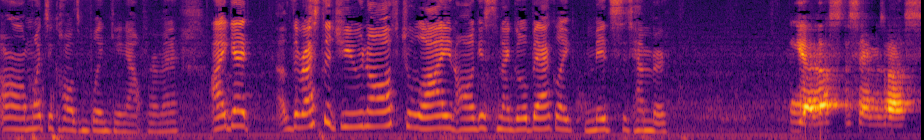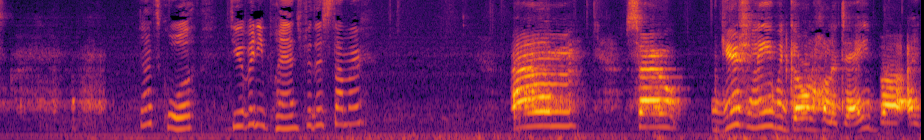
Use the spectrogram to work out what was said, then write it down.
um, what's it called? I'm blinking out for a minute. I get the rest of June off, July and August, and I go back like mid September. yeah that's the same as us That's cool. Do you have any plans for this summer? um so usually we'd go on holiday but i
